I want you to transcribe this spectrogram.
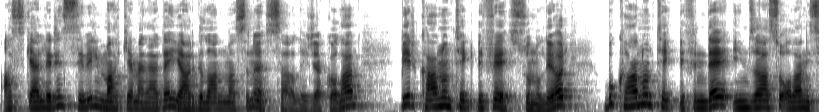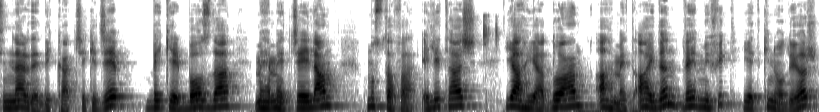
askerlerin sivil mahkemelerde yargılanmasını sağlayacak olan bir kanun teklifi sunuluyor. Bu kanun teklifinde imzası olan isimler de dikkat çekici. Bekir Bozdağ, Mehmet Ceylan, Mustafa Elitaş, Yahya Doğan, Ahmet Aydın ve Müfit Yetkin oluyor.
